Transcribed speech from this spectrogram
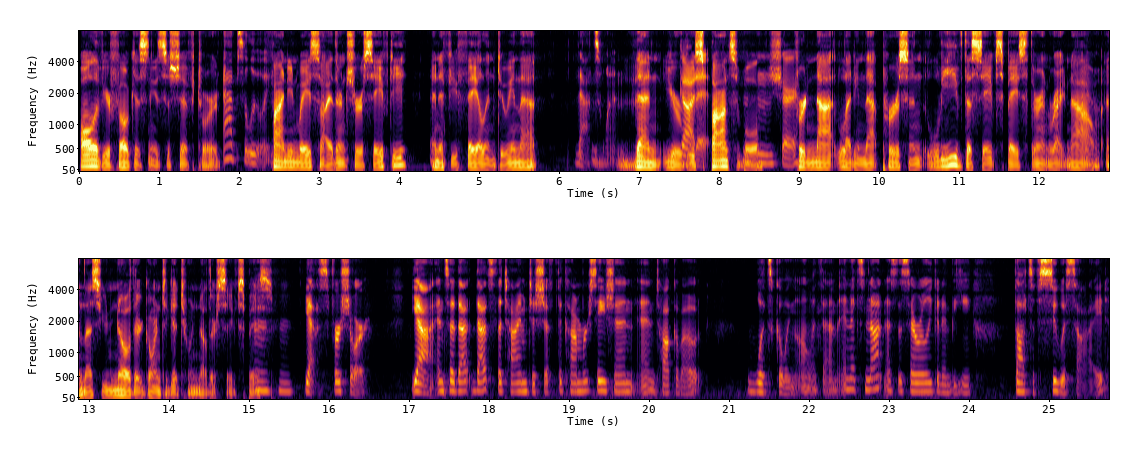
all of your focus needs to shift toward Absolutely. finding ways to either ensure safety. And if you fail in doing that, That's when. then you're Got responsible mm-hmm. Sure. for not letting that person leave the safe space they're in right now unless you know they're going to get to another safe space. Mm-hmm. Yes, for sure. Yeah, and so that that's the time to shift the conversation and talk about what's going on with them. And it's not necessarily going to be thoughts of suicide.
